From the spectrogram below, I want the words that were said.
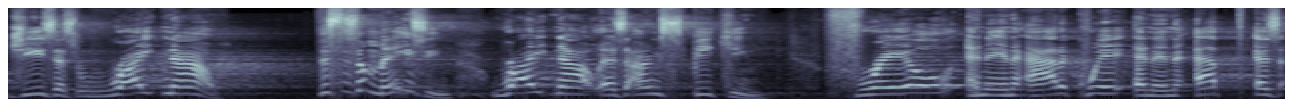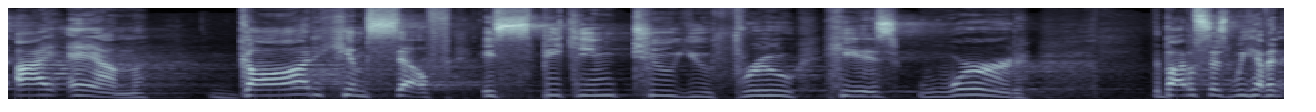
Jesus, right now. This is amazing. Right now, as I'm speaking, frail and inadequate and inept as I am, God Himself is speaking to you through His Word. The Bible says we have an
